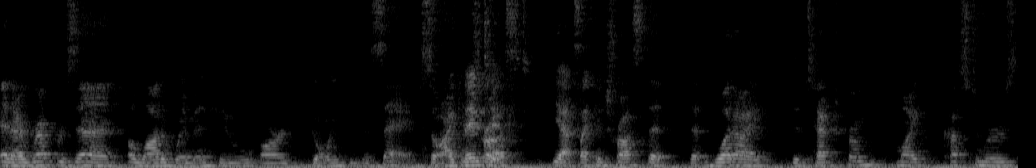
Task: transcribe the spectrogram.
and I represent a lot of women who are going through the same. So I can trust. Yes, I can trust that that what I detect from my customers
